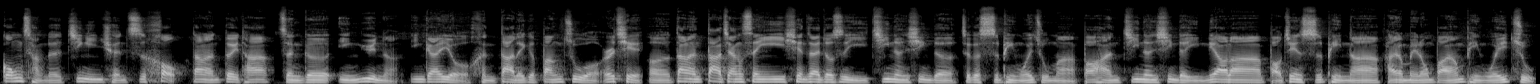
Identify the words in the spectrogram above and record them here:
工厂的经营权之后，当然对它整个营运啊，应该有很大的一个帮助哦。而且呃，当然大疆生医现在都是以机能性的这个食品为主嘛，包含机能性的饮料啦、保健食品啊，还有美容保养品为主。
